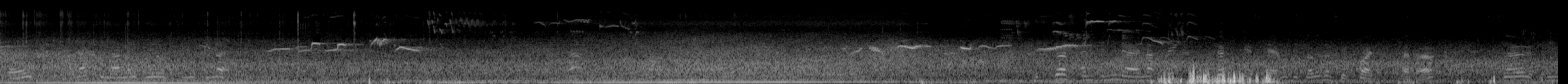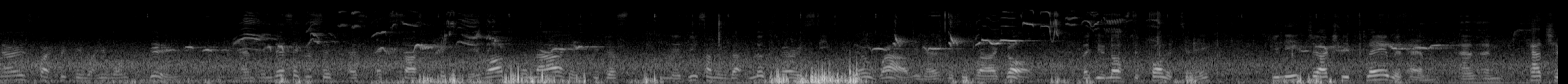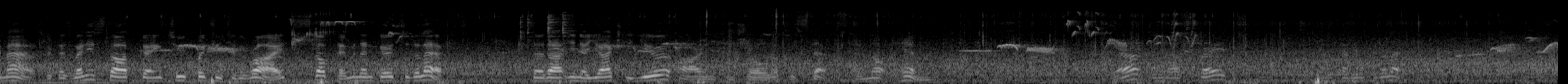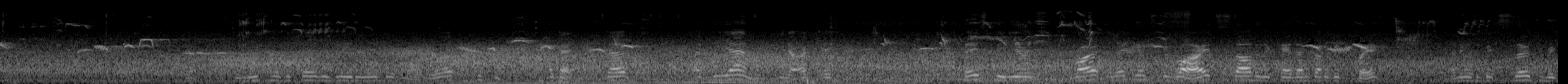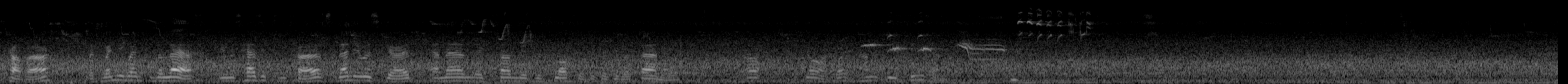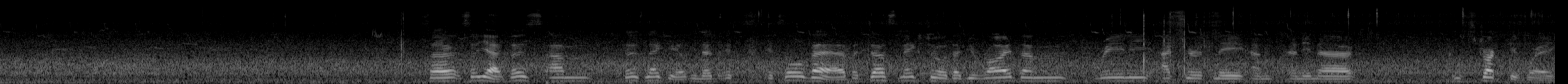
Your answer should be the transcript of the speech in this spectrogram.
straight. And actually now make the left. And, and you know, and I think looking at him, he's obviously quite clever, so he knows quite quickly what you want to do. And in this exercise, as exercise particularly, rather than allow him to just, you know, do something that looks very steep, you know, wow, you know, this is where I got, but you lost the quality, you need to actually play with him and, and catch him out, because when you start going too quickly to the right, stop him and then go to the left so that you know you actually you are in control of the steps and not him. Yeah, and now straight and him to the left. Yeah, you need to let the shoulders lead a little bit more. Yeah. okay, now at the end, you know, okay, basically you're right, it to the right, started okay, then got a bit quick, and it was a bit slow to recover. But when you went to the left, he was hesitant first, then it was good, and then it suddenly just lost it because you were fanning. Oh god, what, how much do you see then? So, so yeah, those um, those leg yields, you know, it's it's all there, but just make sure that you ride them really accurately and, and in a constructive way.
